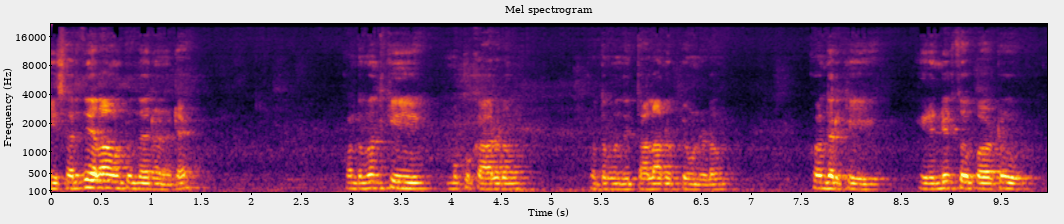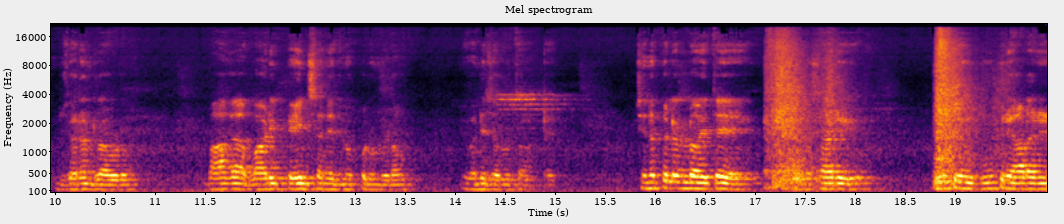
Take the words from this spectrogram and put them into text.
ఈ సర్ది ఎలా ఉంటుంది అని అంటే కొంతమందికి ముక్కు కారడం కొంతమంది తల నొప్పి ఉండడం కొందరికి ఈ రెండింటితో పాటు జ్వరం రావడం బాగా బాడీ పెయిన్స్ అనేది నొప్పులు ఉండడం ఇవన్నీ జరుగుతూ ఉంటాయి. చిన్నపిల్లల్లో అయితే ఒకసారి ఊపిరి ఊపిరి ఆడనే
